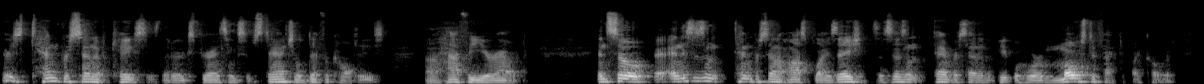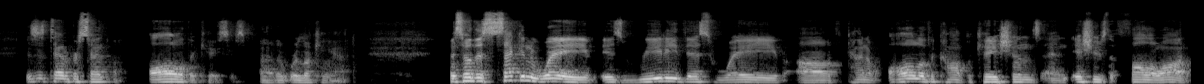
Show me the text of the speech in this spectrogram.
there's 10% of cases that are experiencing substantial difficulties uh, half a year out. And so, and this isn't 10% of hospitalizations. This isn't 10% of the people who are most affected by COVID. This is 10% of all of the cases uh, that we're looking at. And so the second wave is really this wave of kind of all of the complications and issues that follow on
